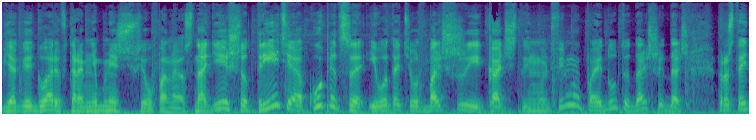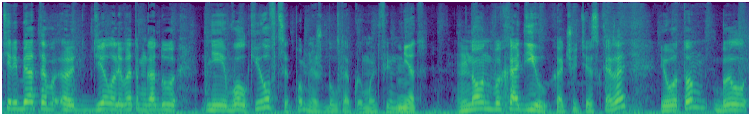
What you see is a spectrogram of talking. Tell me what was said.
я говорю, вторая мне меньше всего понравилась. Надеюсь, что третья окупится, и вот эти вот большие качественные мультфильмы пойдут и дальше, и дальше. Просто эти ребята э, делали в этом году не «Волки и овцы», помнишь, был такой мультфильм? Нет. Но он выходил, хочу тебе сказать, и вот он был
